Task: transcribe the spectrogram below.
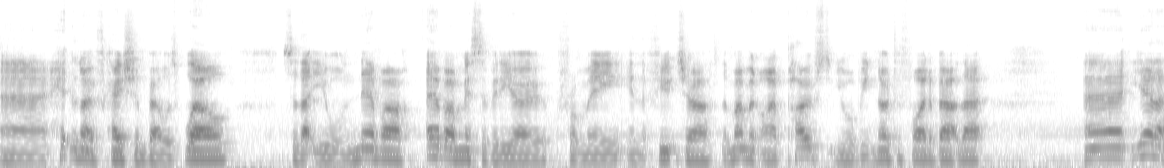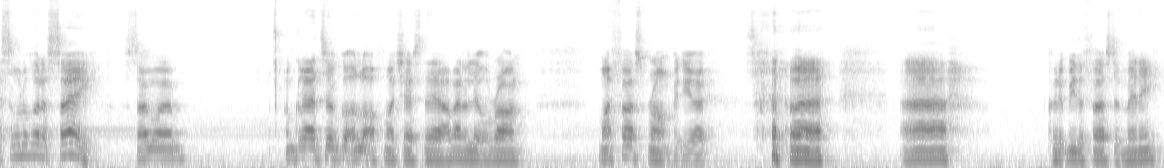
Uh, hit the notification bell as well so that you will never ever miss a video from me in the future. The moment I post, you will be notified about that. Uh, yeah, that's all I've got to say. So um, I'm glad to have got a lot off my chest there. I've had a little rant. My first rant video. So, uh, uh, could it be the first of many?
